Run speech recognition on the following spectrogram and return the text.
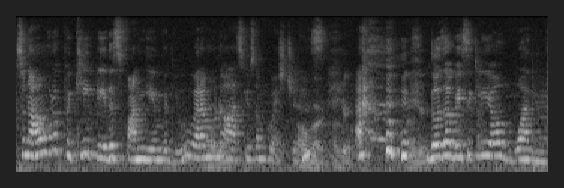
So now I'm going to quickly play this fun game with you where I'm going to ask you some questions. Oh God. Okay. Okay. Those are basically your ones.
